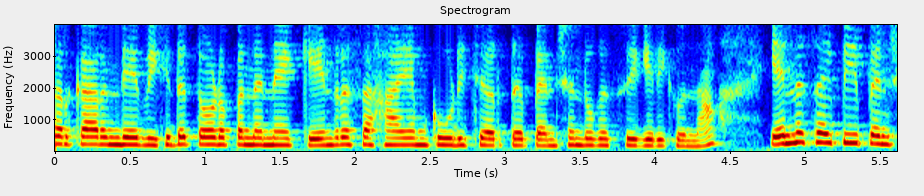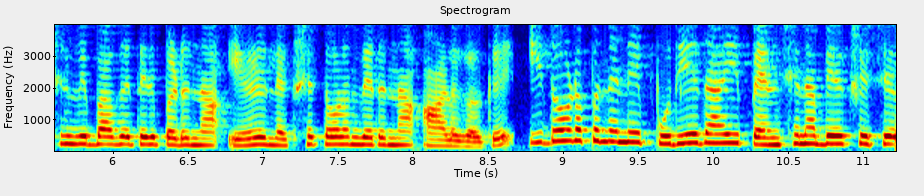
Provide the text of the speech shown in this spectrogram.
സർക്കാരിന്റെ വിഹിതത്തോടൊപ്പം തന്നെ കേന്ദ്ര സഹായം കൂടി ചേർത്ത് പെൻഷൻ തുക സ്വീകരിക്കുന്ന N S I P pension വിഭാഗത്തിൽ പെടുന്ന ഏഴ് ലക്ഷത്തോളം വരുന്ന ആളുകൾക്ക് ഇതോടൊപ്പം തന്നെ പുതിയതായി പെൻഷൻ അപേക്ഷിച്ച്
